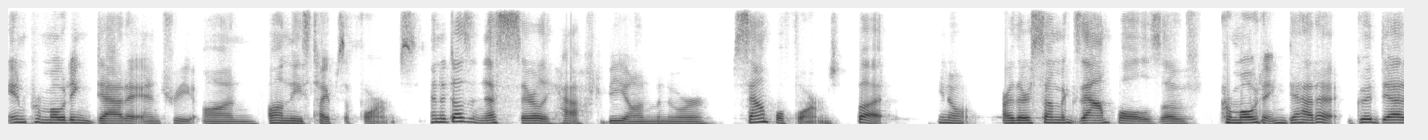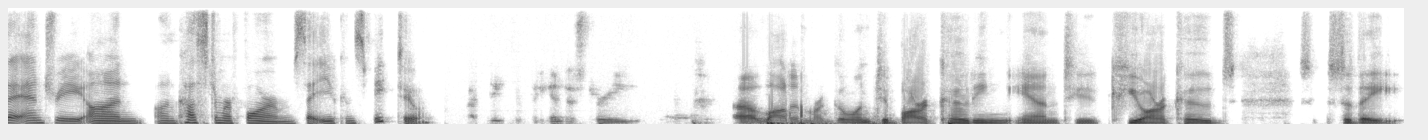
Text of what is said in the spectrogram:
in promoting data entry on on these types of forms and it doesn't necessarily have to be on manure sample forms but you know are there some examples of promoting data good data entry on on customer forms that you can speak to I think that the industry, a lot of them are going to barcoding and to QR codes. So they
